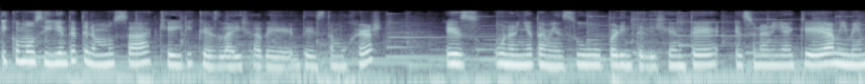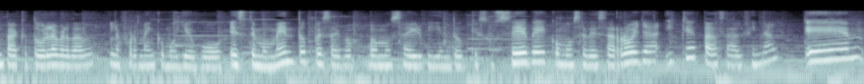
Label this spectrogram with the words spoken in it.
Y como siguiente tenemos a Katie, que es la hija de, de esta mujer. Es una niña también súper inteligente, es una niña que a mí me impactó, la verdad, la forma en cómo llevó este momento, pues ahí vamos a ir viendo qué sucede, cómo se desarrolla y qué pasa al final. Em,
